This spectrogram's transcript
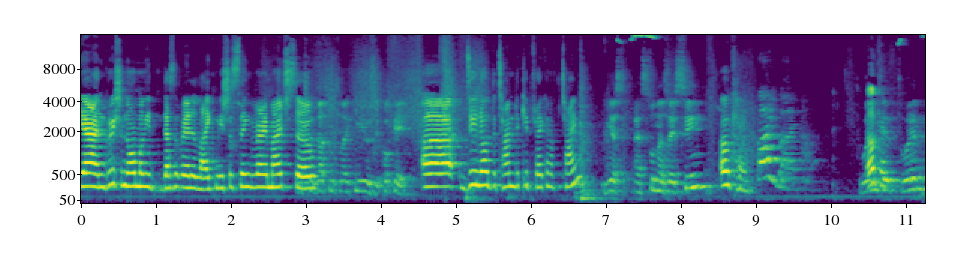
Yeah, and Grisha normally doesn't really like Misha sing very much, she so. doesn't like music. Okay. Uh, do you know the time to keep track of the time? Yes, as soon as I sing, Okay. Bye bye. 20, Okay. 20,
